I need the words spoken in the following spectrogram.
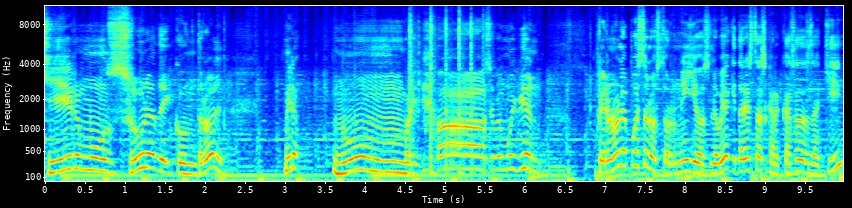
Qué hermosura de control. Mira, no hombre. Ah, se ve muy bien. Pero no le he puesto los tornillos. Le voy a quitar estas carcasas de aquí.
